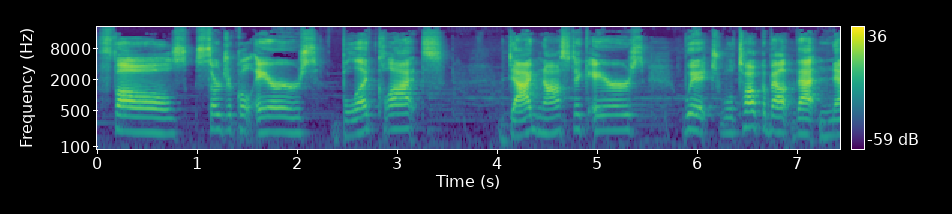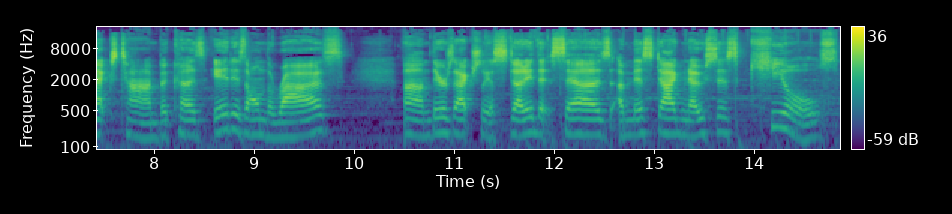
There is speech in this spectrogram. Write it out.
falls, surgical errors, blood clots, diagnostic errors, which we'll talk about that next time because it is on the rise. Um, there's actually a study that says a misdiagnosis kills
